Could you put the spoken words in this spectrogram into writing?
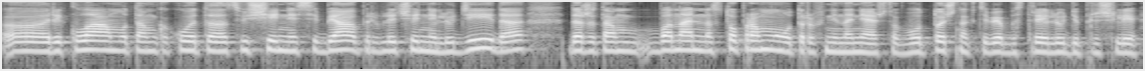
э, рекламу, там, какое-то освещение себя, привлечение людей, да, даже там банально 100 промоутеров не нанять, чтобы вот точно к тебе быстрее люди пришли,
